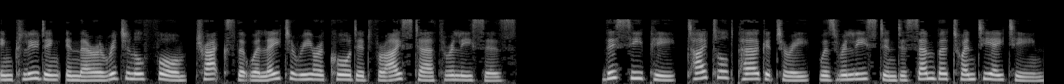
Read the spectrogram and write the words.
including in their original form, tracks that were later re-recorded for Iced Earth releases. This EP, titled Purgatory, was released in December 2018.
